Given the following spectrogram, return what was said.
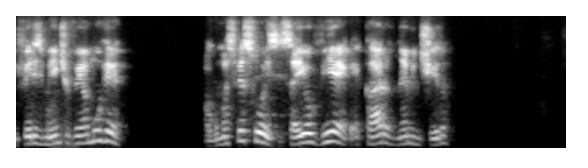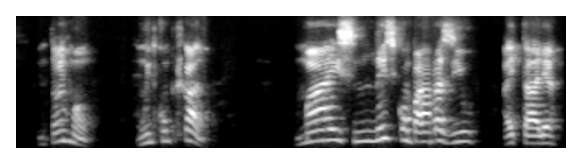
infelizmente Uhum. veio a morrer. Algumas pessoas. Isso aí eu vi, é, é claro, não é mentira. Então, irmão, muito complicado. Mas nem se compara ao Brasil, a Itália,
